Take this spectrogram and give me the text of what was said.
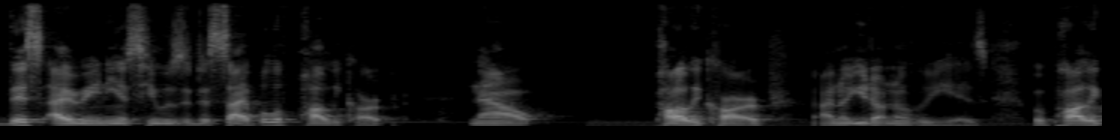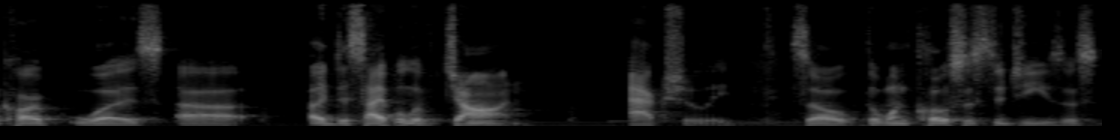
this Irenaeus, he was a disciple of Polycarp. Now, Polycarp, I know you don't know who he is, but Polycarp was uh, a disciple of John. actually. So the one closest to Jesus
